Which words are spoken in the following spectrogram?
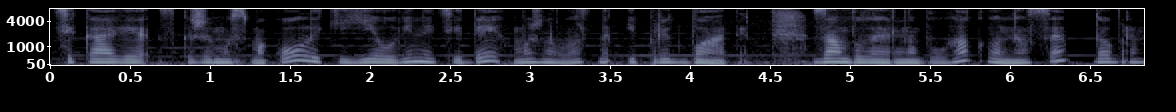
цікаві, скажімо, смаколики є у Вінниці, де їх можна власне і придбати. З вами була Ірина Булгакова. На все добре.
